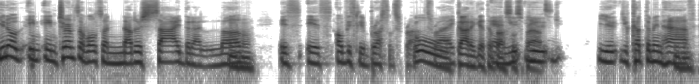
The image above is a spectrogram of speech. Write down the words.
You know, in in terms of also another side that I love Mhm. is is obviously Brussels sprouts, Ooh, right? gotta get the And Brussels you, sprouts. You, you you cut them in half.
